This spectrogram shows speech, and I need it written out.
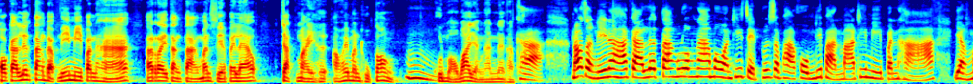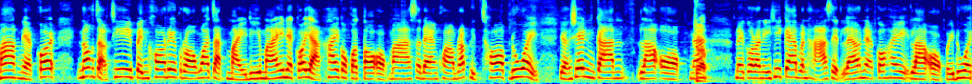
พอการเลือกตั้งแบบนี้มีปัญหาอะไรต่างๆ มันเสียไปแล้ว จัดใหม่เหอะเอาให้มันถูกต้องอืมคุณหมอว่าอย่างนั้นนะครับ ค่ะ นอกจากนี้นะคะ การเลือกตั้งล่วงหน้าเมื่อวันที่ 7 พฤษภาคมที่ผ่านมาที่มีปัญหาอย่างมากเนี่ยก็นอกจากที่เป็นข้อเรียกร้องว่าจัดใหม่ดีไหมเนี่ยก็อยากให้กกตออกมาแสดงความรับผิดชอบด้วย อย่างเช่นการลาออกครันะบ ในกรณีที่แก้ปัญหาเสร็จแล้วเนี่ยก็ให้ลาออกไปด้วย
